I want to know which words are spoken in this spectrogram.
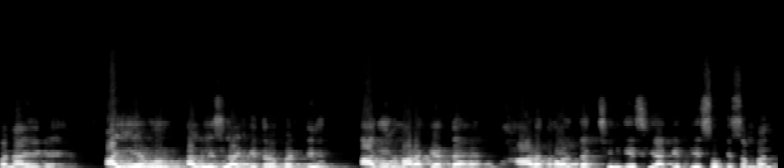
बनाए गए हैं। आइए हम अगले स्लाइड की तरफ़ बढ़ते हैं। आगे हमारा कहता है, भारत और दक्षिण एशिया के देशों के संबंध।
